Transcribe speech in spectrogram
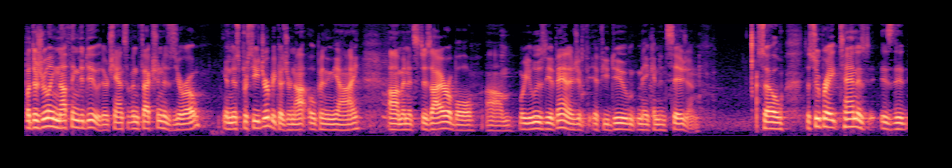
But there's really nothing to do. Their chance of infection is zero in this procedure because you're not opening the eye, um, and it's desirable um, where you lose the advantage if, if you do make an incision. So the Supra 810 is, is the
